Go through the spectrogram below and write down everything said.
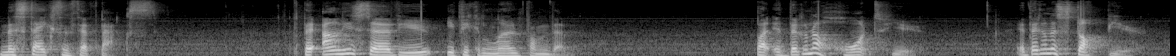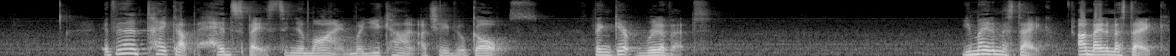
mistakes and setbacks. They only serve you if you can learn from them. But if they're going to haunt you, if they're going to stop you, if they're going to take up headspace in your mind where you can't achieve your goals, then get rid of it. You made a mistake. I made a mistake.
